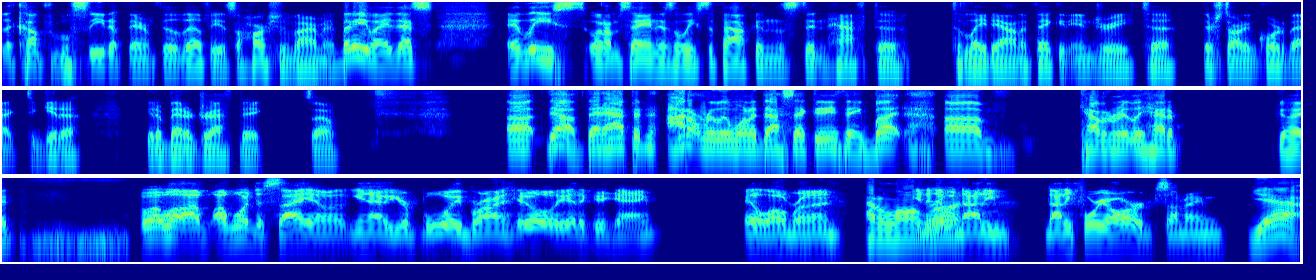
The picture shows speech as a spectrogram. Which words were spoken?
the comfortable seat up there in Philadelphia. It's a harsh environment. But anyway, that's at least what I'm saying is at least the Falcons didn't have to to lay down and fake an injury to their starting quarterback to get a get a better draft pick. So uh yeah, that happened. I don't really want to dissect anything, but um Calvin Ridley had a go ahead. Well, well, I, I wanted to say, uh, you know, your boy Brian Hill, he had a good game. He had a long run. Had a long Ended up run. with 90, 94 yards. I mean, Yeah,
